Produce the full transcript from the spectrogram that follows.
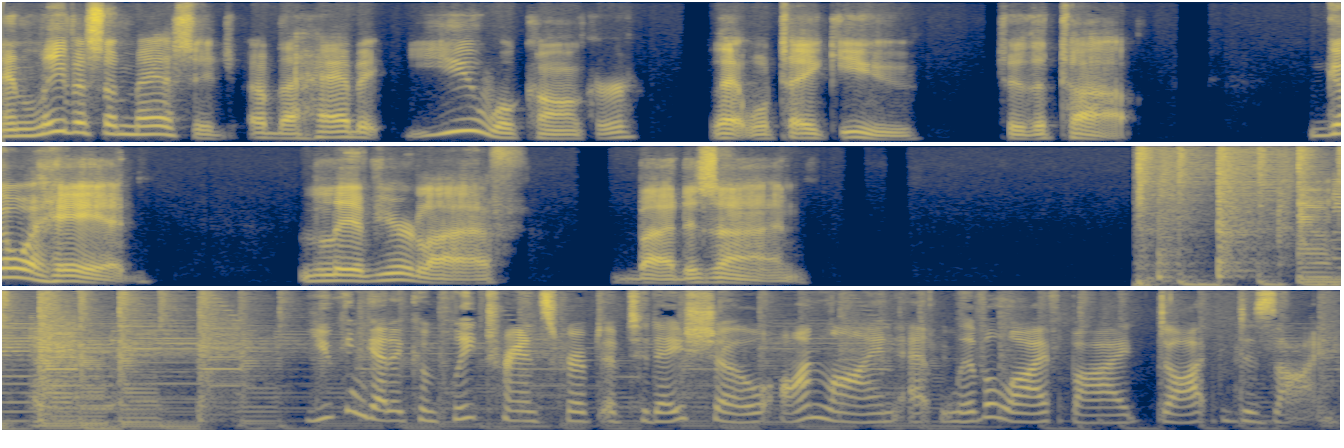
and leave us a message of the habit you will conquer that will take you to the top. Go ahead, live your life by design. You can get a complete transcript of today's show online at livealifeby.design.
